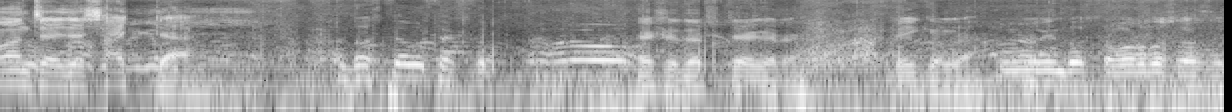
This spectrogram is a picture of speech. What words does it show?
পঞ্চাশ হাজার ষাটটা। একশো দশ টাকা এই কলা। দশটা বড় দশটা আছে।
